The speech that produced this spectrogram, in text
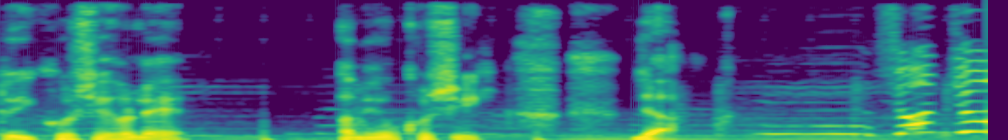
তুই খুশি হলে আমিও খুশি। যা। সঞ্জু!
